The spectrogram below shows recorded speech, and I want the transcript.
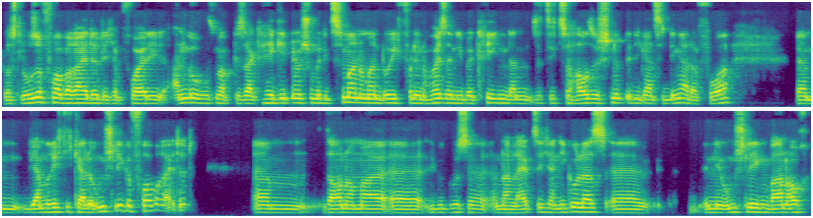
Du hast Lose vorbereitet, ich habe vorher die angerufen, habe gesagt, hey, gib mir schon mal die Zimmernummern durch von den Häusern, die wir kriegen, dann sitze ich zu Hause, schnippe die ganzen Dinger davor ähm, wir haben richtig geile Umschläge vorbereitet. Ähm, da auch nochmal äh, liebe Grüße nach Leipzig an Nikolas. Äh, in den Umschlägen waren auch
